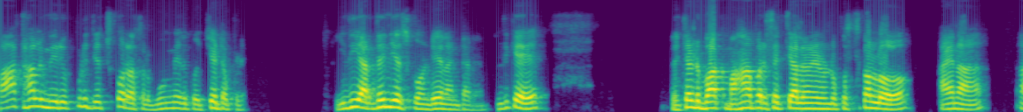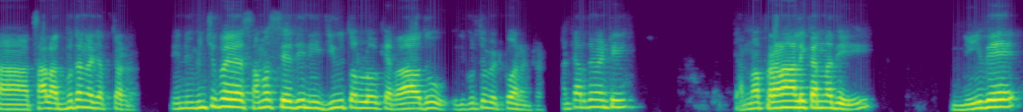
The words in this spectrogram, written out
పాఠాలు మీరు ఎప్పుడు తెచ్చుకోరు అసలు భూమి మీదకి వచ్చేటప్పుడే. ఇది అర్థం చేసుకోండి అని అంటారు. అందుకే రిచర్డ్ బాక్ మహాపరిసత్యాలు అనేటువంటి పుస్తకంలో ఆయన చాలా అద్భుతంగా చెప్తాడు. నిన్ను మించిపోయే సమస్య ఏది నీ జీవితంలోకి రాదు. ఇది గుర్తుపెట్టుకోని అంటాడు. అంటే అర్థం ఏంటి? జన్మ ప్రణాళిక అన్నది నీవే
